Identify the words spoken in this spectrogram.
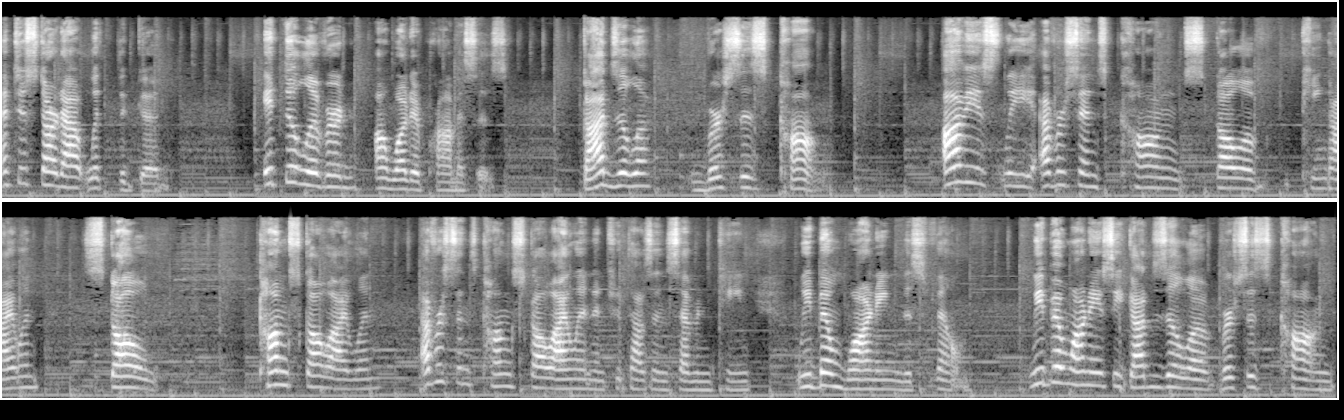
And to start out with the good, it delivered on what it promises Godzilla versus Kong. Obviously, ever since Kong Skull of King Island, Skull, Kong Skull Island, ever since Kong Skull Island in 2017, we've been wanting this film. We've been wanting to see Godzilla versus Kong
